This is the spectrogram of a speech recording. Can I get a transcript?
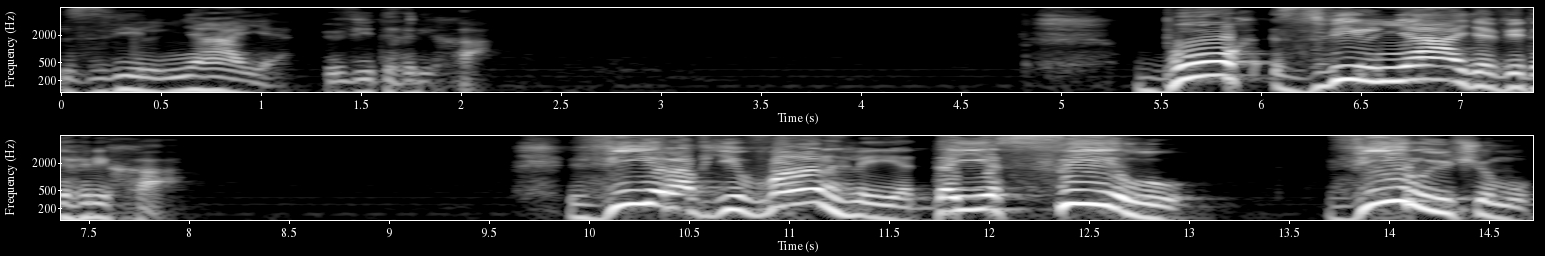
звільняє від гріха. Бог звільняє від гріха. Віра в Євангеліє дає силу віруючому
